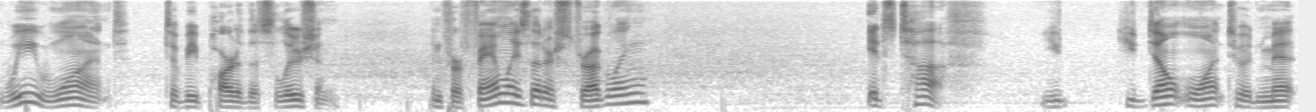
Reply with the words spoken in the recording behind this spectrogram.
we want to be part of the solution. And for families that are struggling, it's tough. You you don't want to admit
